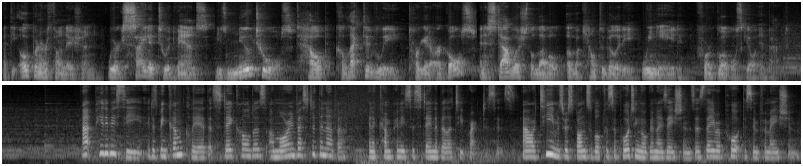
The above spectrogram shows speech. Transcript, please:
at the Open Earth Foundation, we're excited to advance these new tools to help collectively target our goals and establish the level of accountability we need for global scale impact. At PwC, it has become clear that stakeholders are more invested than ever in a company's sustainability practices. Our team is responsible for supporting organisations as they report this information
